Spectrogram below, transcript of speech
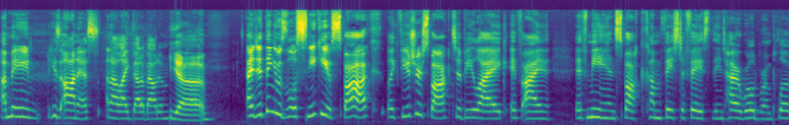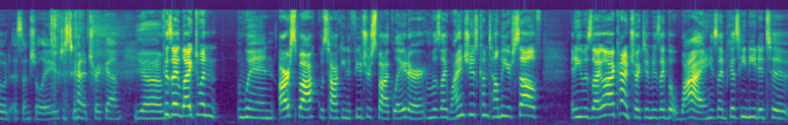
I mean, he's honest and I like that about him. yeah. I did think it was a little sneaky of Spock, like future Spock, to be like, if I, if me and Spock come face to face, the entire world will implode, essentially, just to kind of trick him. yeah. Because I liked when when our Spock was talking to future Spock later and was like, why didn't you just come tell me yourself? And he was like, oh, I kind of tricked him. He's like, but why? And he's like, because he needed to,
